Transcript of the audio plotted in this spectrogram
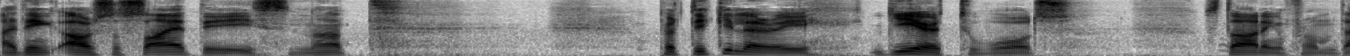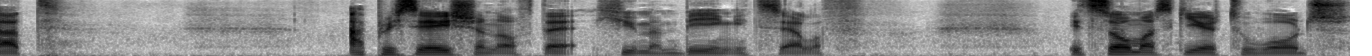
I think our society is not particularly geared towards starting from that appreciation of the human being itself. It's so much geared towards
